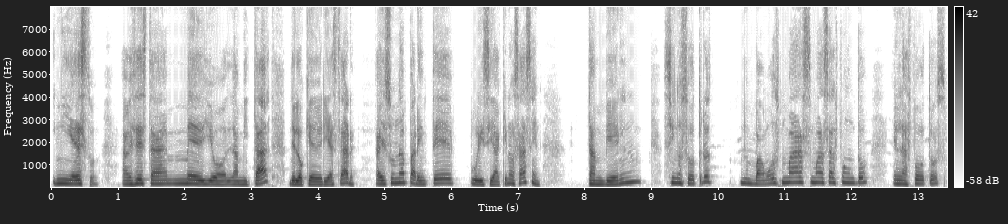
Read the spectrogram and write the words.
y ni esto. A veces está en medio la mitad de lo que debería estar. Es una aparente publicidad que nos hacen. También si nosotros vamos más más al fondo en las fotos,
